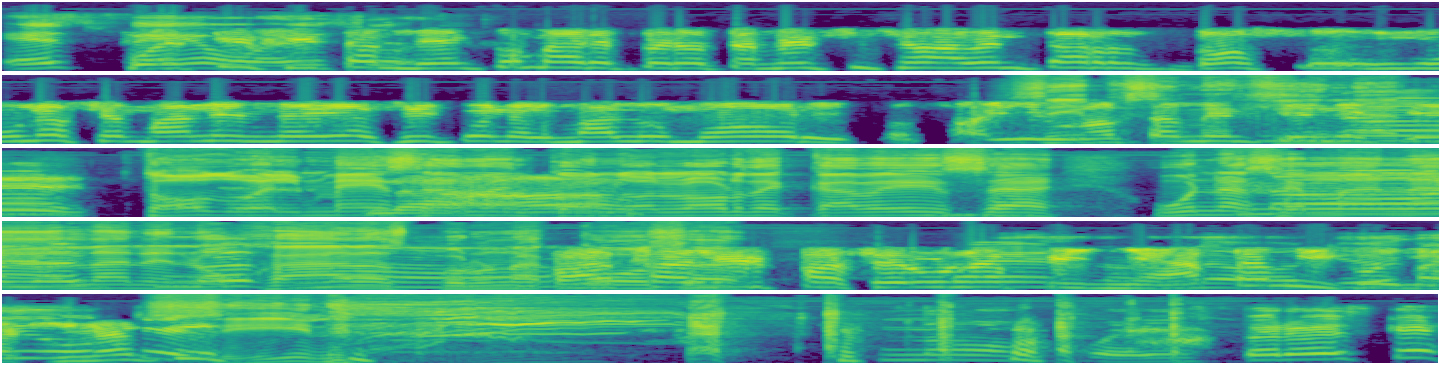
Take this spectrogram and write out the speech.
Es Pues feo que sí eso. también, comadre, pero también sí se va a aventar dos, una semana y media así con el mal humor y pues ahí Sí, uno pues, también tiene que... Todo el mes No. andan con dolor de cabeza, una No, semana no, andan no, enojadas por una Va a cosa. salir para hacer una Bueno, piñata, no, mijo, imagínate. que- Sí, No, pues, pero es que,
